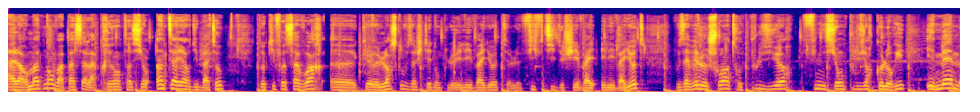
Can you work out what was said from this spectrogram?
Alors maintenant, on va passer à la présentation intérieure du bateau. Donc il faut savoir euh, que lorsque vous achetez donc le Eleva Yacht, le 50 de chez Eleva vous avez le choix entre plusieurs finitions, plusieurs coloris et même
